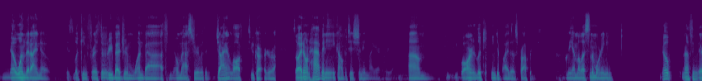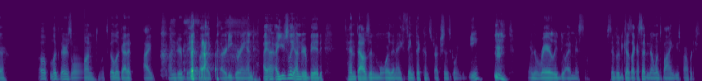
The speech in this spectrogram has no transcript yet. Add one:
no one that I know is looking for a three bedroom, one bath, no master with a giant loft, two car garage. So I don't have any competition in my area. Um, people aren't looking to buy those properties. On the MLS in the morning and nope, nothing there. Oh, look, there's one. Let's go look at it. I underbid by like 30 grand. I, I usually underbid 10,000 more than I think the construction is going to be. and rarely do I miss them simply because, like I said, no one's buying these properties.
